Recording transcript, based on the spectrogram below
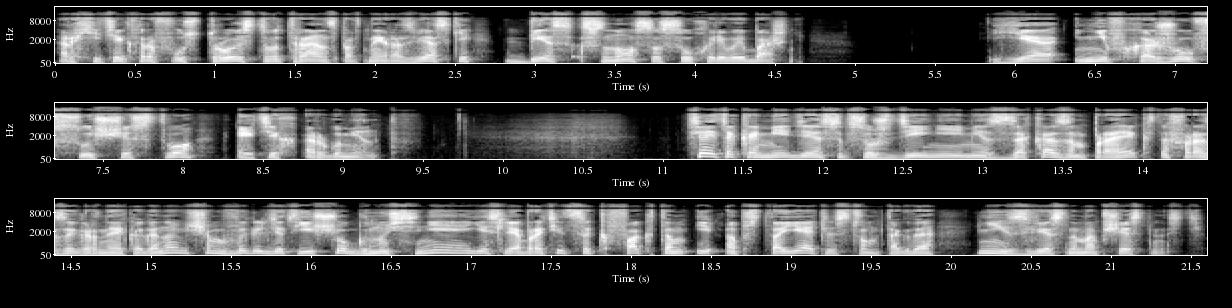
архитекторов устройства транспортной развязки без сноса Сухаревой башни. Я не вхожу в существо этих аргументов. Вся эта комедия с обсуждениями, с заказом проектов, разыгранная Кагановичем, выглядит еще гнуснее, если обратиться к фактам и обстоятельствам, тогда неизвестным общественности.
